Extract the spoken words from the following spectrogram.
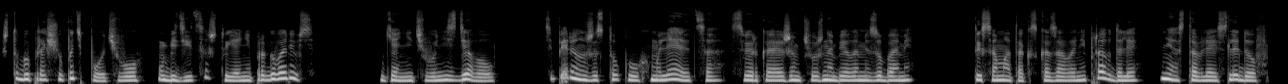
чтобы прощупать почву, убедиться, что я не проговорюсь. Я ничего не сделал. Теперь он жестоко ухмыляется, сверкая жемчужно-белыми зубами. Ты сама так сказала, не правда ли? Не оставляй следов.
